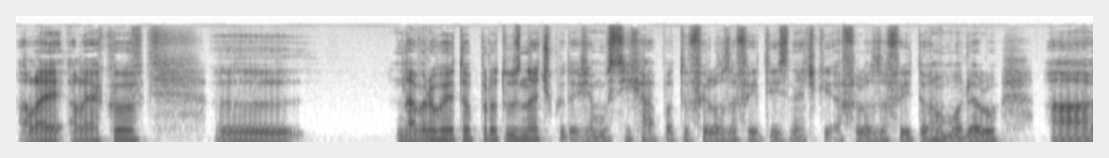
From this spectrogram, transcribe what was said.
ale, ale jako uh, navrhuje to pro tu značku, takže musí chápat tu filozofii té značky a filozofii toho modelu, a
